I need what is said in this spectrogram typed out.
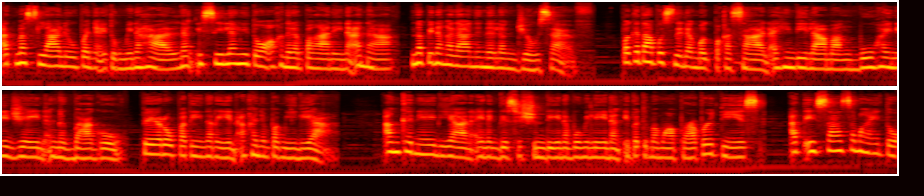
at mas lalo pa niya itong minahal nang isilang nito ang kanilang panganay na anak na pinangalanan nilang Joseph. Pagkatapos nilang magpakasal ay hindi lamang buhay ni Jane ang nagbago, pero pati na rin ang kanyang pamilya. Ang Canadian ay nagdesisyon din na bumili ng iba't ibang mga properties at isa sa mga ito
